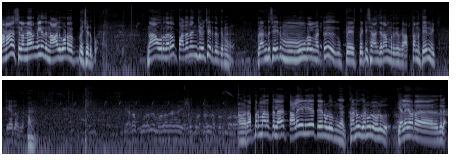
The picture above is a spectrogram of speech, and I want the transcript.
ஆனால் சில நேரங்களில் இது நாலு கூட வச்சு எடுப்போம். நான் ஒரு தடவை பதினஞ்சு வச்சு எடுத்துருக்கேன் ரெண்டு சைடு மூங்கல் நட்டு பெ பெட்டி சாஞ்சிராமல் இருக்கிற அத்தனை தேன் வைக்கும். ஆமாம் ஆமாம் ரப்பர் மரத்தில் தலையிலேயே தேன் உழுவுங்க கனவு கனவுல உழுவு. இலையோட இதில்.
